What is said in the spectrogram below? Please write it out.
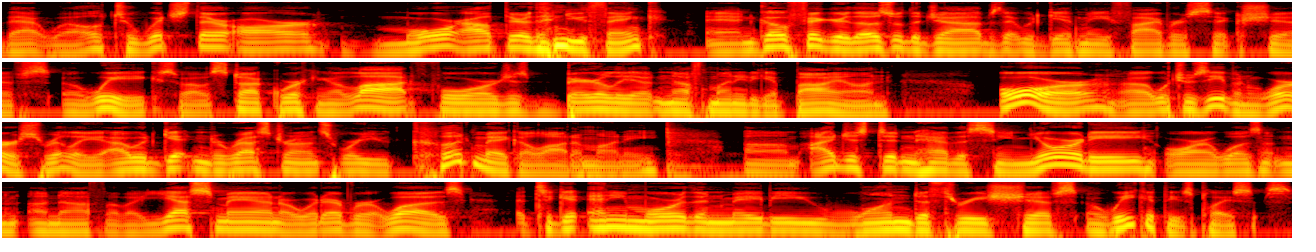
that well, to which there are more out there than you think. And go figure, those were the jobs that would give me five or six shifts a week. So I was stuck working a lot for just barely enough money to get by on. Or, uh, which was even worse, really, I would get into restaurants where you could make a lot of money. Um, I just didn't have the seniority, or I wasn't enough of a yes man, or whatever it was, to get any more than maybe one to three shifts a week at these places.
